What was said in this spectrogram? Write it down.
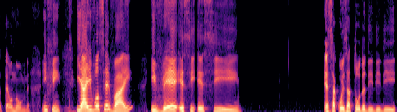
Até o nome, né? Enfim, e aí você vai e vê esse, esse essa coisa toda de, de, de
